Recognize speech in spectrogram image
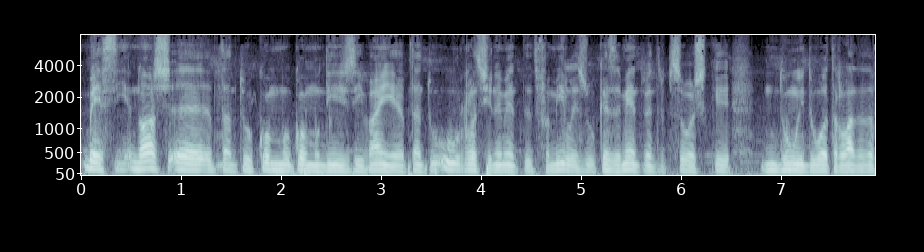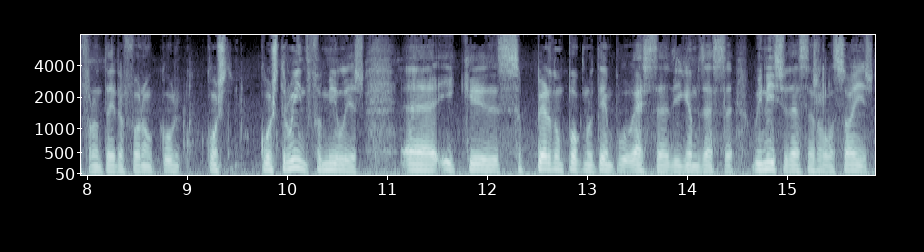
Bem, sim, nós, eh, portanto, como, como diz e bem, portanto, o relacionamento de famílias, o casamento entre pessoas que de um e do outro lado da fronteira foram construindo famílias uh, e que se perde um pouco no tempo essa, digamos, essa, o início dessas relações.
